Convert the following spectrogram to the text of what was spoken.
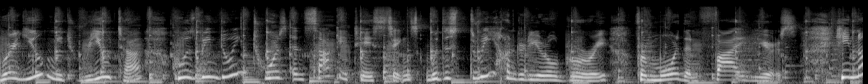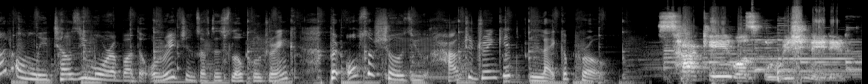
where you meet Ryuta, who has been doing tours and sake tastings with this 300 year old brewery for more than five years. He not only tells you more about the origins of this local drink, but also shows you how to drink it like a pro. Sake was originated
